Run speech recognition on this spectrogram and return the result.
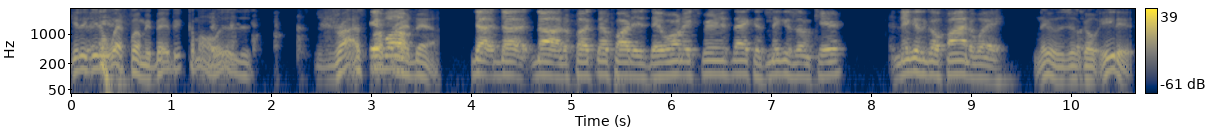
Get it, get it wet for me, baby. Come on. It's just dry as fuck right now. The the no, the fucked up part is they won't experience that because niggas don't care. Niggas go find a way. Niggas just go eat it.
